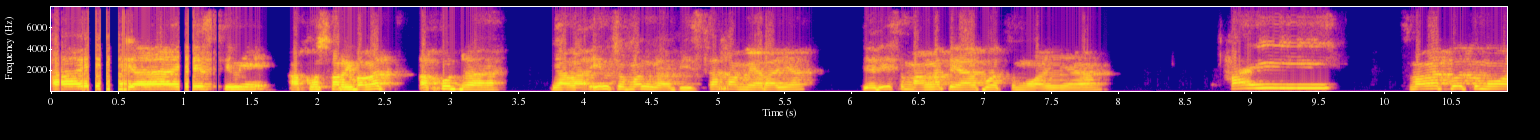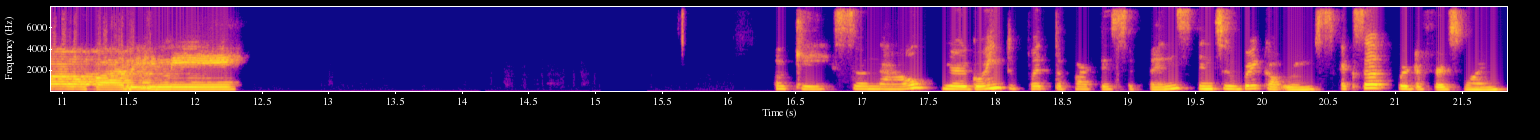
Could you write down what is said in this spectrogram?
Hai guys, ini aku sorry banget, aku udah nyalain cuman nggak bisa kameranya. Jadi semangat ya buat semuanya. Hai, semangat buat semua lomba hari ini. Okay, so now we are going to put the participants into breakout rooms, except for the first one.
